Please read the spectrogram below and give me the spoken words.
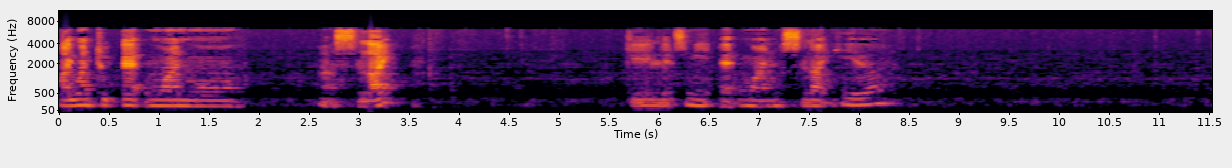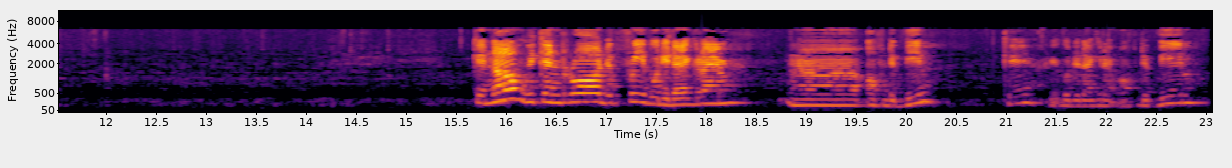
I want to add one more uh, slide okay let me add one slide here. Okay now we can draw the free body diagram uh, of the beam. Okay free body diagram of the beam.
